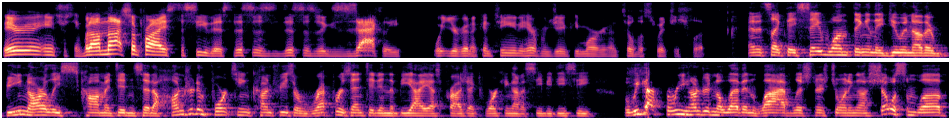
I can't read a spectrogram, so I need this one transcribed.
Very, very interesting but i'm not surprised to see this. This is this is exactly what you're going to continue to hear from jp morgan until the switch is flipped And it's like they say one thing and they do another. B. Gnarly commented and said 114 countries are represented in the BIS project working on a CBDC. But we got 311 live listeners joining us. Show us some love,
